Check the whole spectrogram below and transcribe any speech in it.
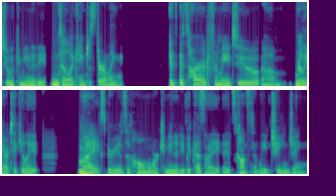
to a community until i came to sterling it's it's hard for me to um, really articulate my experience of home or community because I it's constantly changing.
